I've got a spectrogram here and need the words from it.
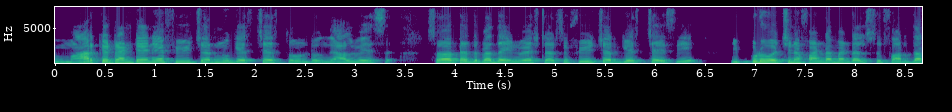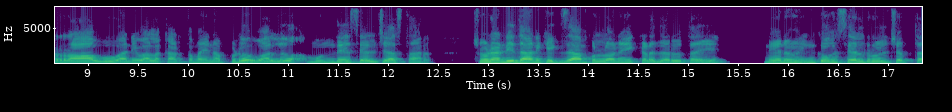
మార్కెట్ అంటేనే ఫ్యూచర్ను గెస్ చేస్తూ ఉంటుంది ఆల్వేస్. సో పెద్ద పెద్ద ఇన్వెస్టర్స్ ఫ్యూచర్ గెస్ట్ చేసి ఇప్పుడు వచ్చిన ఫండమెంటల్స్ ఫర్దర్ రావు అని వాళ్ళకి అర్థమైనప్పుడు వాళ్ళు ముందే సెల్ చేస్తారు. చూడండి దానికి ఎగ్జాంపుల్లోనే ఇక్కడ జరుగుతాయి. నేను ఇంకొక సెల్ రూల్ చెప్తా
